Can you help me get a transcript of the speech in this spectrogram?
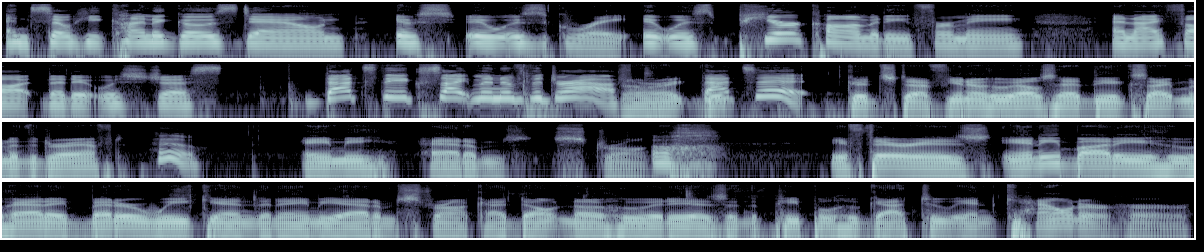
and so he kind of goes down it was, it was great it was pure comedy for me and i thought that it was just that's the excitement of the draft All right, good. that's it Good stuff. You know who else had the excitement of the draft? who Amy Adams Strunk. If there is anybody who had a better weekend than Amy Adams Strunk, I don't know who it is. And the people who got to encounter her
